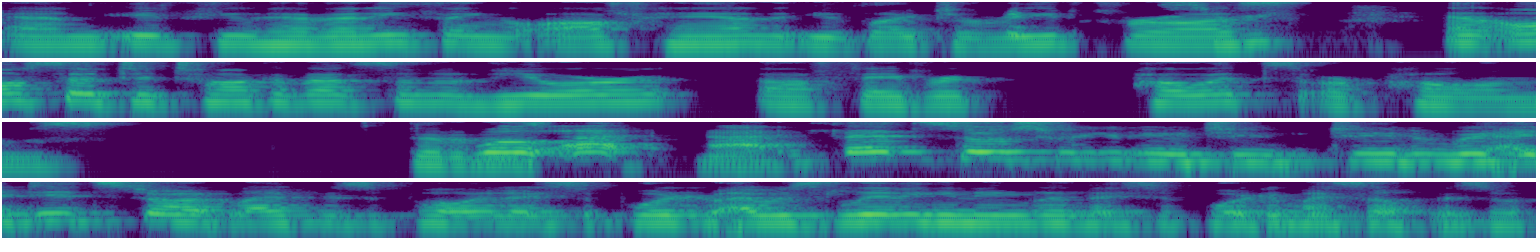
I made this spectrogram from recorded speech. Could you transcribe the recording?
and if you have anything offhand that you'd like to read for Sorry. us, and also to talk about some of your uh, favorite poets or poems. That have well, I, I, that's so sweet of you to to even. I did start life as a poet. I supported. I was living in England. I supported myself as a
